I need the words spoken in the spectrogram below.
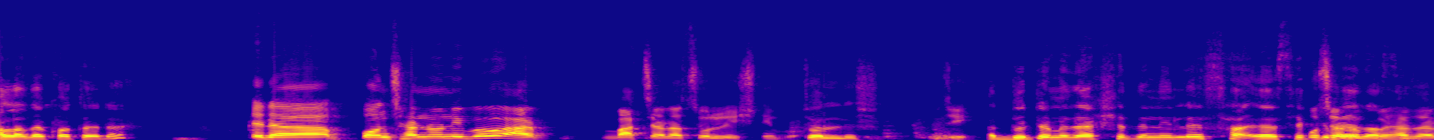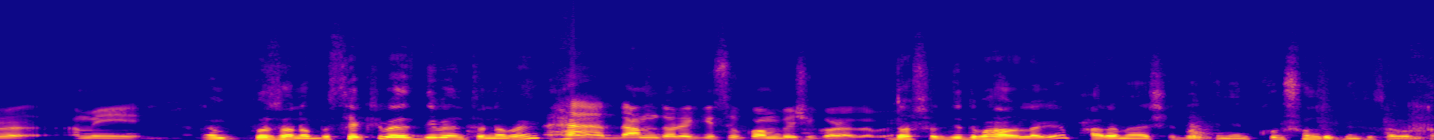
আলাদা কত এটা? এটা পঞ্চান্ন নিব আর বাচ্চাটা চল্লিশ নিব। চল্লিশ। জি। আর দুইটা মেয়ে একসাথে নিলে পঁচানব্বই হাজার আমি পঁচানব্বই। সেক্রিফাইস দিবেন তো না ভাই? হ্যাঁ দাম দরে কিছু কম বেশি করা যাবে। দর্শক যদি ভালো লাগে ফার্মে এসে দেখে নিন। খুব সুন্দর কিন্তু ছাগলটা।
